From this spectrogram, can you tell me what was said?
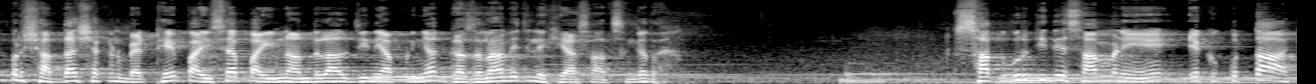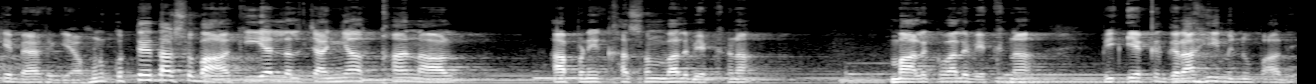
ਪ੍ਰਸ਼ਾਦਾ ਛਕਣ ਬੈਠੇ ਭਾਈ ਸਾਹਿਬ ਭਾਈ ਨੰਦ ਲਾਲ ਜੀ ਨੇ ਆਪਣੀਆਂ ਗਜ਼ਲਾਂ ਵਿੱਚ ਲਿਖਿਆ ਸਾਧ ਸੰਗਤ। ਸਤਿਗੁਰੂ ਜੀ ਦੇ ਸਾਹਮਣੇ ਇੱਕ ਕੁੱਤਾ ਆ ਕੇ ਬੈਠ ਗਿਆ। ਹੁਣ ਕੁੱਤੇ ਦਾ ਸੁਭਾਅ ਕੀ ਹੈ? ਲਲਚਾਈਆਂ ਅੱਖਾਂ ਨਾਲ ਆਪਣੇ ਖਸਮ ਵੱਲ ਵੇਖਣਾ, ਮਾਲਕ ਵੱਲ ਵੇਖਣਾ ਵੀ ਇੱਕ ਗਰਾਹੀ ਮੈਨੂੰ ਪਾ ਦੇ।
